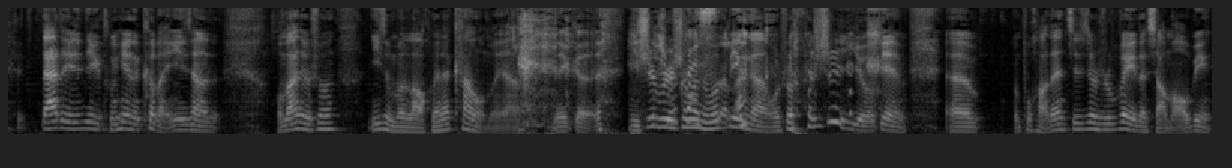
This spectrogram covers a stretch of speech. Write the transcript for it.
大家对于那个同性恋的刻板印象，我妈就说：“你怎么老回来看我们呀？那个你是不是生了什么病啊？”我说：“是有点呃不好，但其实就是胃的小毛病。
